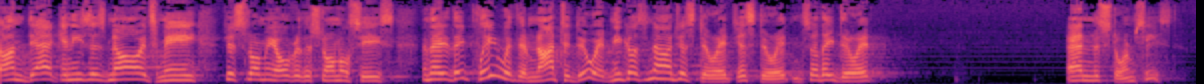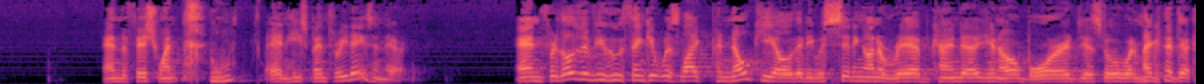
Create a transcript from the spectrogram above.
on deck and he says, no, it's me. Just throw me over. The storm will cease. And they, they plead with him not to do it. And he goes, no, just do it. Just do it. And so they do it. And the storm ceased. And the fish went, and he spent three days in there. And for those of you who think it was like Pinocchio that he was sitting on a rib, kind of, you know, bored, just, oh, what am I going to do?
